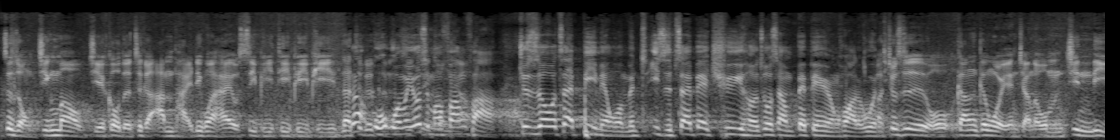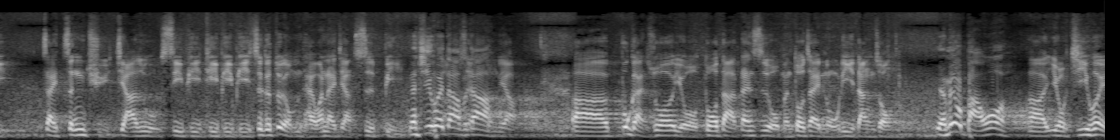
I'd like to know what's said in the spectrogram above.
这种经贸结构的这个安排，另外还有 CPTPP，那这个我我们有什么方法？就是说在避免我们一直在被区域合作上被边缘化的问题。就是我刚刚跟委员讲的，我们尽力。在争取加入 CPTPP，这个对我们台湾来讲是比那机会大不大？重要啊，不敢说有多大，但是我们都在努力当中。有没有把握啊？有机会。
